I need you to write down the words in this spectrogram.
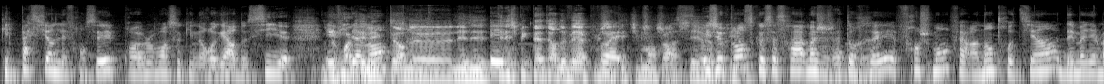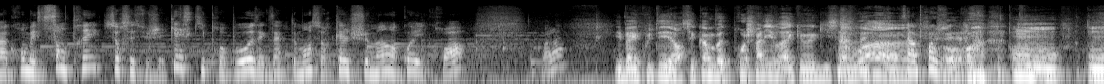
qu'ils passionnent les Français, probablement ceux qui nous regardent aussi, euh, Je crois que les, évidemment. lecteurs de, les, téléspectateurs de VA+, Ouais, effectivement, sont assez euh, Et je friands. pense que ce sera. Moi, j'adorerais, franchement, faire un entretien d'Emmanuel Macron, mais centré sur ces sujets. Qu'est-ce qu'il propose exactement Sur quel chemin En quoi il croit? Voilà. Eh ben écoutez, alors c'est comme votre prochain livre avec euh, Guy Savoie. euh, C'est un projet. on, on-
